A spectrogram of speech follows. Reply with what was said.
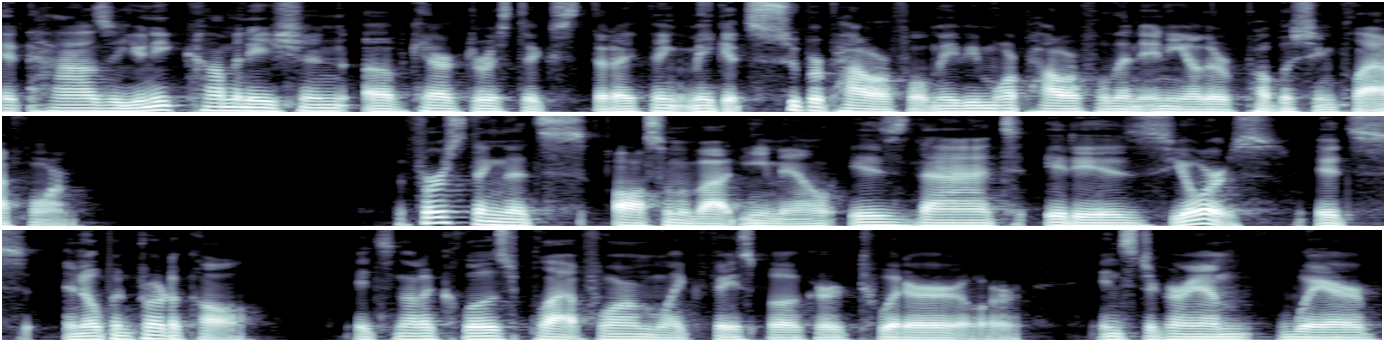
It has a unique combination of characteristics that I think make it super powerful, maybe more powerful than any other publishing platform. The first thing that's awesome about email is that it is yours. It's an open protocol. It's not a closed platform like Facebook or Twitter or Instagram where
